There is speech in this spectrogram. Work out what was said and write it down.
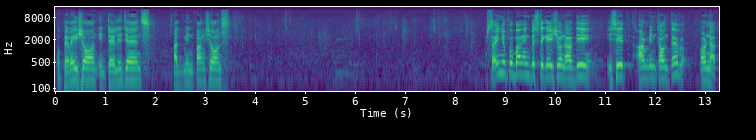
operation, intelligence, admin functions. Sa inyo po bang investigation, RD, is it armed encounter or not?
